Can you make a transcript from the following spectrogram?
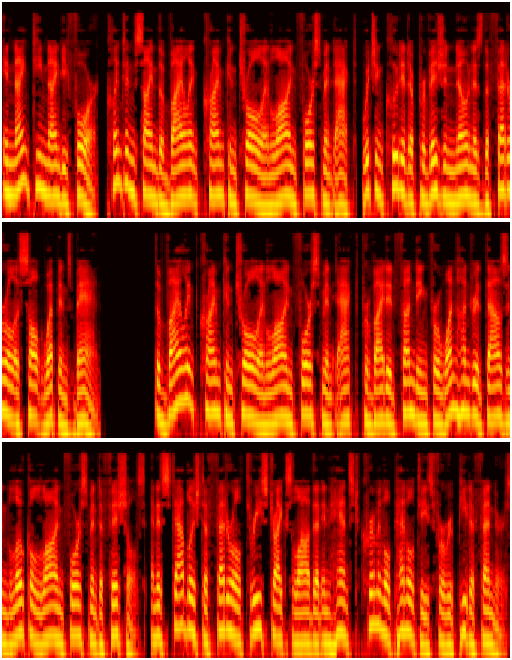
In 1994, Clinton signed the Violent Crime Control and Law Enforcement Act, which included a provision known as the Federal Assault Weapons Ban. The Violent Crime Control and Law Enforcement Act provided funding for 100,000 local law enforcement officials, and established a federal three-strikes law that enhanced criminal penalties for repeat offenders.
